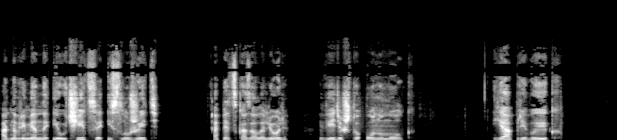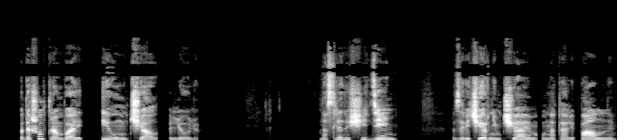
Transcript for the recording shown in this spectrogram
одновременно и учиться, и служить, — опять сказала Лёля, видя, что он умолк. Я привык. Подошел трамвай и умчал Лёлю. На следующий день, за вечерним чаем у Натальи Павловны,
